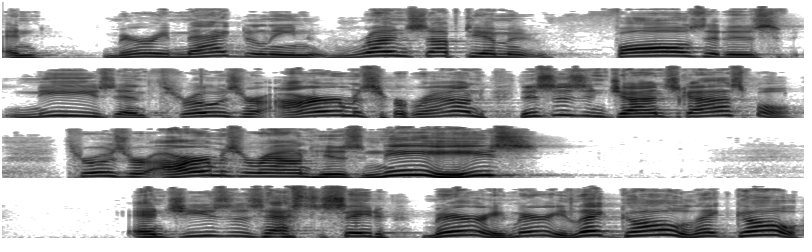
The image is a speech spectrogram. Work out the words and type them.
And Mary Magdalene runs up to him and falls at his knees and throws her arms around. This is in John's gospel. Throws her arms around his knees. And Jesus has to say to Mary, Mary, let go, let go.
